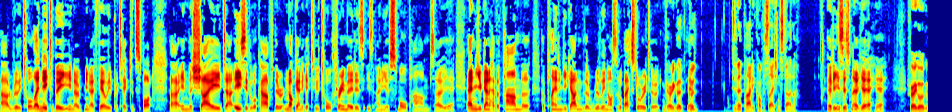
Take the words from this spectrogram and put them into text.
uh, really tall. They need to be in a you know fairly protected spot uh, in the shade, uh, easy to look after. They're not going to get too tall. Three meters is only a small palm. So yeah, and you're going to have a palm, a, a plant in your garden with a really nice little backstory to it. Very good. Good dinner party conversation starter. It is, isn't it? Yeah, yeah. Very good.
